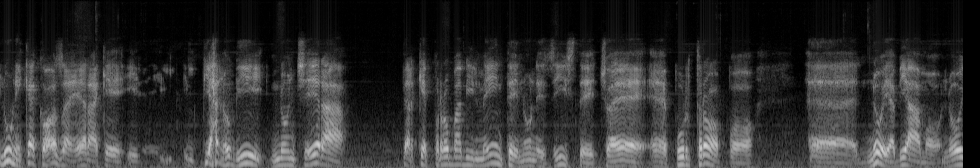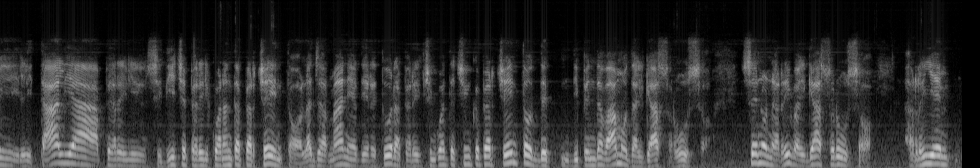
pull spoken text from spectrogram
L'unica cosa era che il, il piano B non c'era perché probabilmente non esiste, cioè eh, purtroppo eh, noi abbiamo, noi l'Italia il, si dice per il 40%, la Germania addirittura per il 55% de, dipendavamo dal gas russo. Se non arriva il gas russo, riempire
